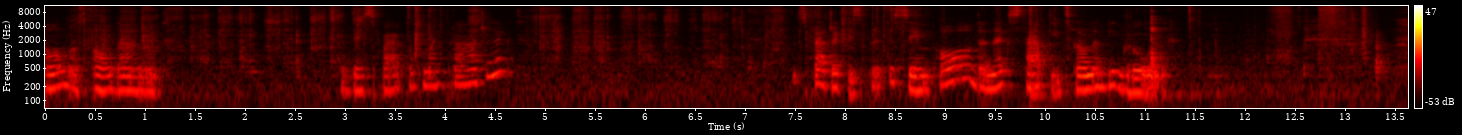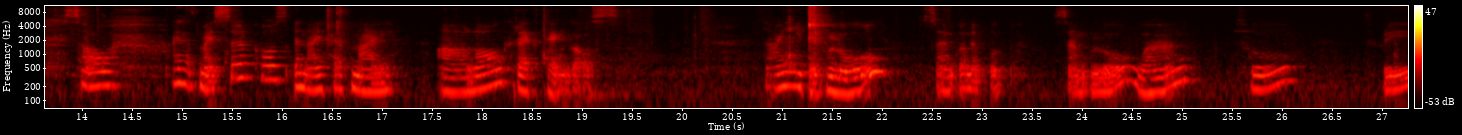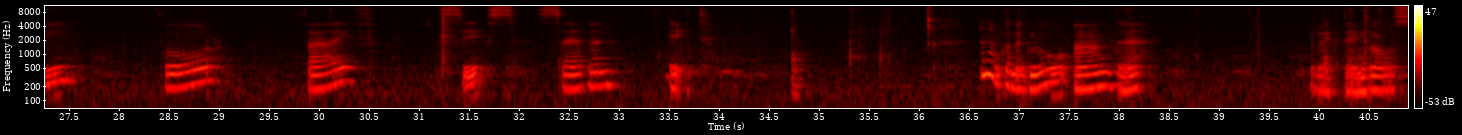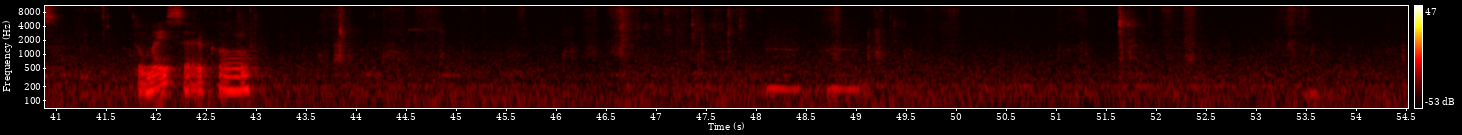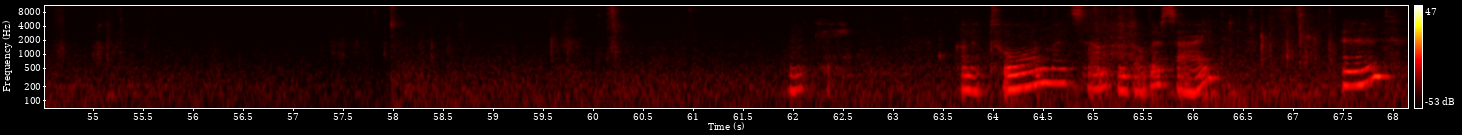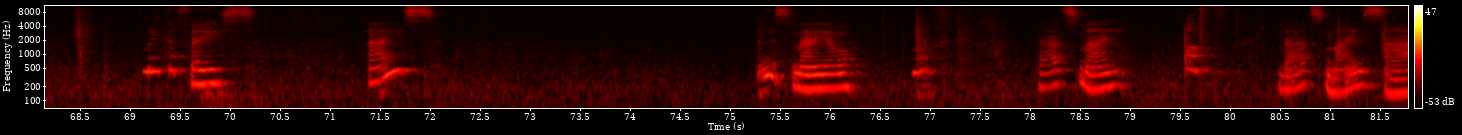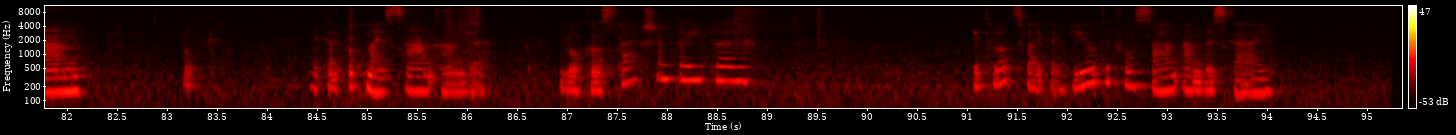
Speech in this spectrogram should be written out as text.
almost all done with this part of my project. This project is pretty simple. The next step is gonna be gluing. So I have my circles and I have my uh, long rectangles. I need a glue, so I'm gonna put some glue. One, two, three, four, five, six, seven, eight. And I'm gonna glue on the rectangles to my circle. gonna turn my sun on the other side and make a face, eyes, and a smile. Look, that's my, oh, that's my sun. I can put my sun on the blue construction paper. It looks like a beautiful sun and the sky.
